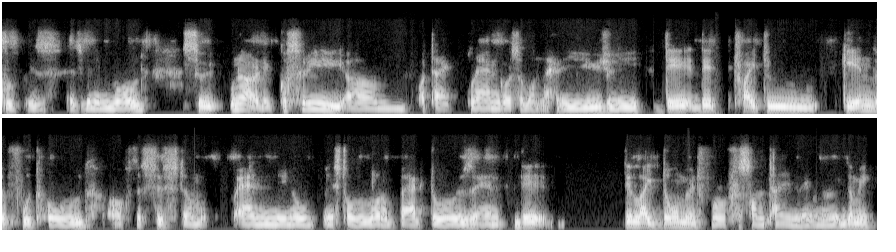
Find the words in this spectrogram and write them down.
group is has been involved. So उनीहरूले कसरी um, attack plan गर्छ भन्दाखेरि usually they they try to gain the foothold of the system and you know install a lot of backdoors and they they like dormant for, for some time. Like, you know,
